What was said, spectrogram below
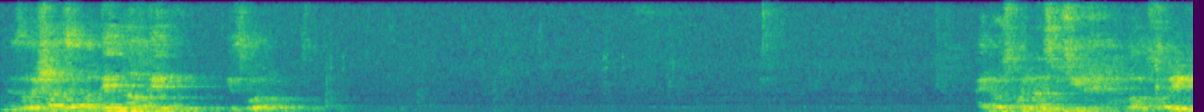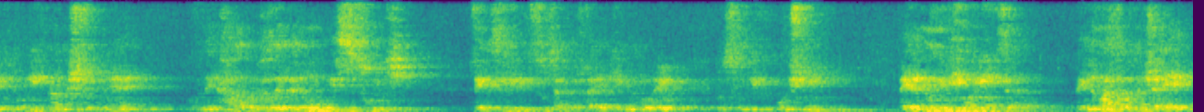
Вони залишалися один на один із ворогом. Хай Господь нас усіх благословив і допоміг нам, щоб ми вникали в глибину і суть цих слів Ісуса Христа, які Він говорив до своїх учнів. Пильнуйте і моліться. Пильнувати означає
